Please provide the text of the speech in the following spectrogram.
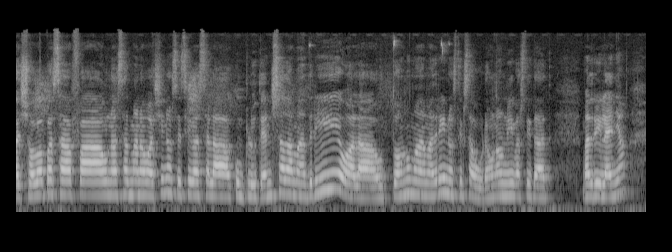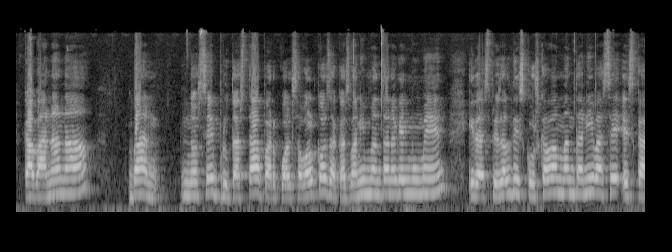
això va passar fa una setmana o així, no sé si va ser a la Complutense de Madrid o a l'Autònoma de Madrid, no estic segura, una universitat madrilenya, que van anar, van no sé, protestar per qualsevol cosa que es van inventar en aquell moment i després el discurs que van mantenir va ser és que,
